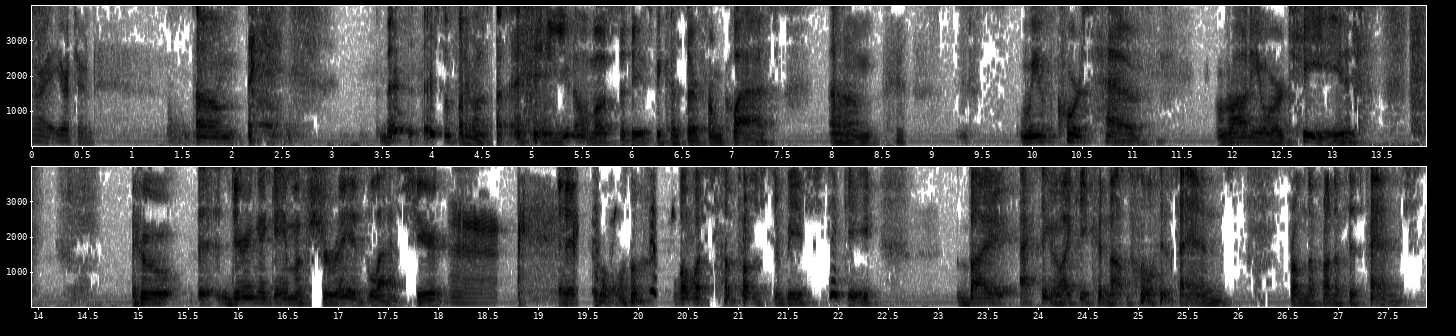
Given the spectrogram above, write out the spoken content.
All right, your turn. um, there, there's some funny ones. you know most of these because they're from class. Um, we of course have Ronnie Ortiz, who during a game of charades last year Uh, did what was supposed to be sticky by acting like he could not pull his hands from the front of his pants.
